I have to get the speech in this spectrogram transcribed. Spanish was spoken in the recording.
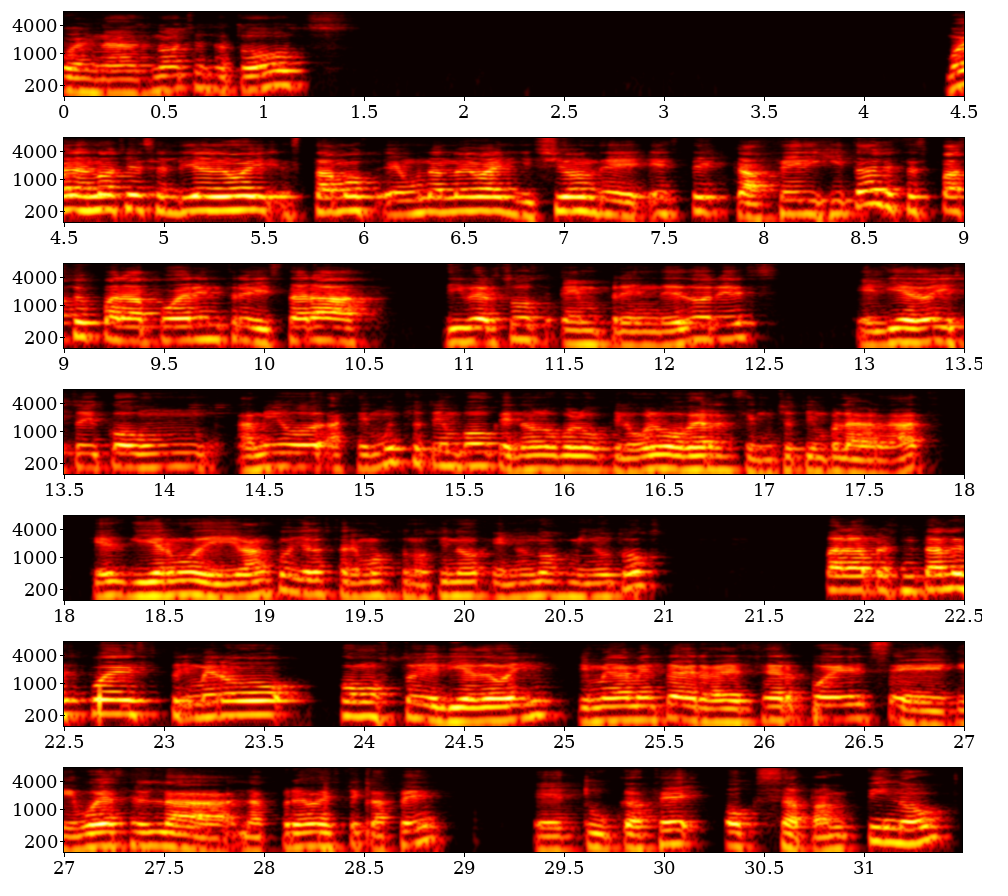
Buenas noches a todos. Buenas noches, el día de hoy estamos en una nueva edición de este Café Digital, este espacio para poder entrevistar a diversos emprendedores. El día de hoy estoy con un amigo hace mucho tiempo que no lo vuelvo, que lo vuelvo a ver hace mucho tiempo, la verdad, que es Guillermo de Ibanco, ya lo estaremos conociendo en unos minutos. Para presentarles, pues, primero cómo estoy el día de hoy. Primeramente agradecer, pues, eh, que voy a hacer la, la prueba de este café. Eh, tu café Oxapampino,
